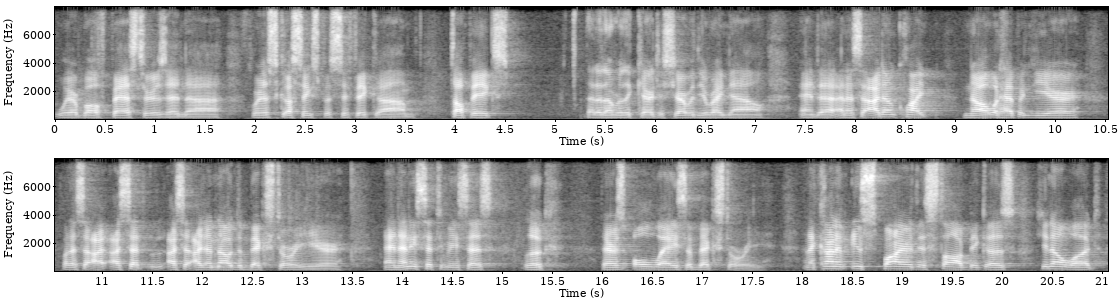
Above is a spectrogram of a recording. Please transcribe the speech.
we are both pastors, and uh, we're discussing specific um, topics that I don't really care to share with you right now. And, uh, and I said, I don't quite know what happened here. But I said, I, I, said, I said, I don't know the backstory here. And then he said to me, he says, look, there's always a backstory. And I kind of inspired this thought because you know what?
